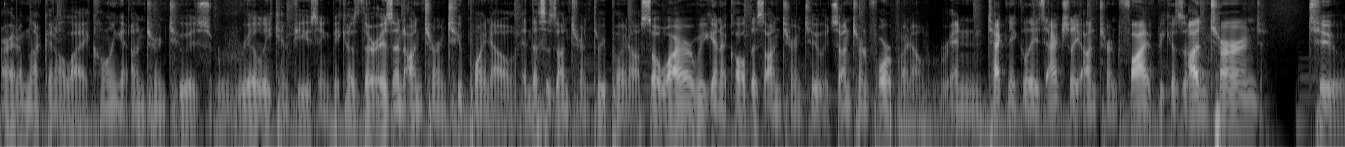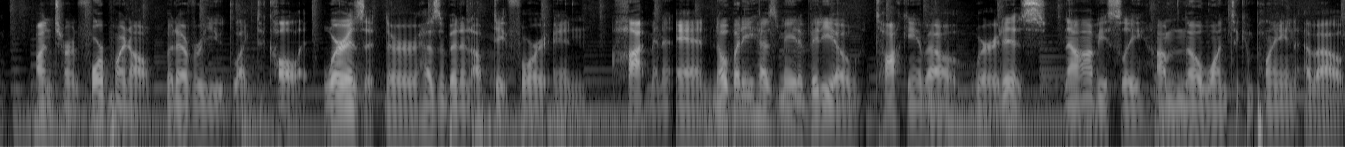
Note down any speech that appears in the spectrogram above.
Alright, I'm not gonna lie, calling it Unturned 2 is really confusing because there is an Unturned 2.0 and this is Unturned 3.0. So why are we gonna call this Unturned 2? It's Unturned 4.0, and technically it's actually Unturned 5 because of Unturned 2, Unturned 4.0, whatever you'd like to call it. Where is it? There hasn't been an update for it in hot minute and nobody has made a video talking about where it is. Now obviously I'm no one to complain about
